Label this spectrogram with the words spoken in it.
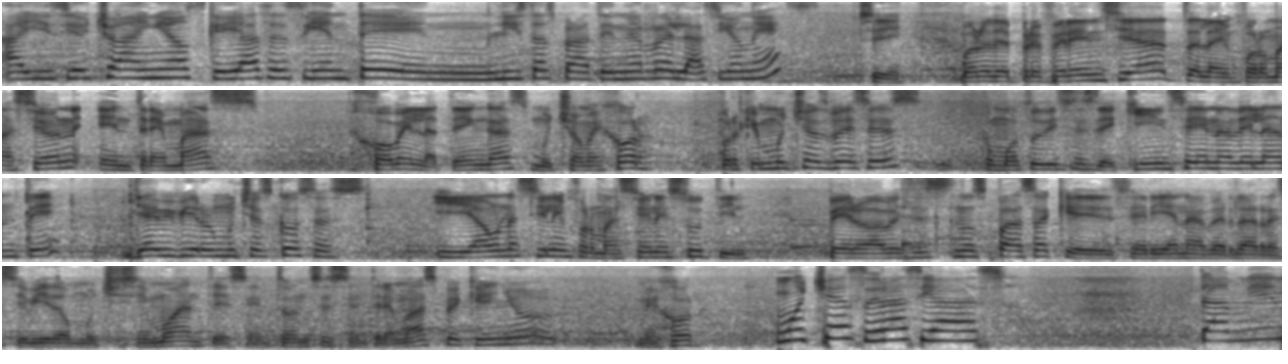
a 18 años que ya se sienten listas para tener relaciones? Sí, bueno, de preferencia la información entre más joven la tengas, mucho mejor. Porque muchas veces, como tú dices, de 15 en adelante, ya vivieron muchas cosas y aún así la información es útil, pero a veces nos pasa que serían haberla recibido muchísimo antes, entonces entre más pequeño, mejor. Muchas gracias. También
